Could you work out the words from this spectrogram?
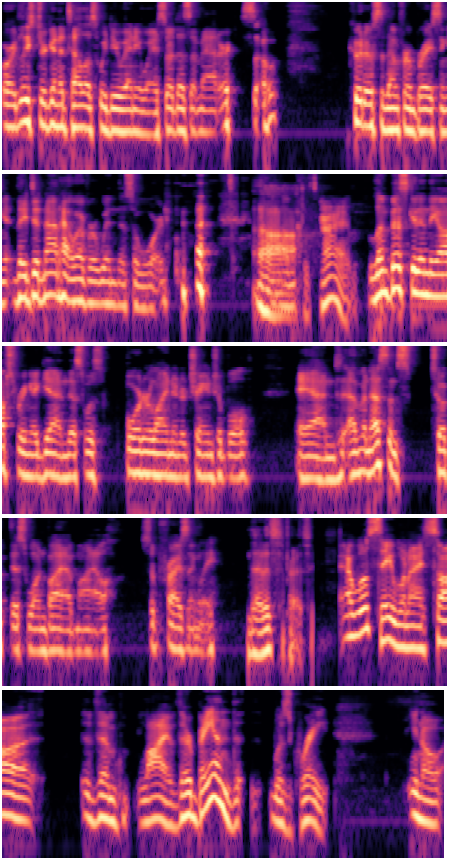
or at least you're going to tell us we do anyway, so it doesn't matter. So, kudos to them for embracing it. They did not, however, win this award. Aw. Ah. That's right. Limp Bizkit and the Offspring again. This was borderline interchangeable, and Evanescence took this one by a mile, surprisingly. that is surprising. I will say when I saw them live, their band was great. You know,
